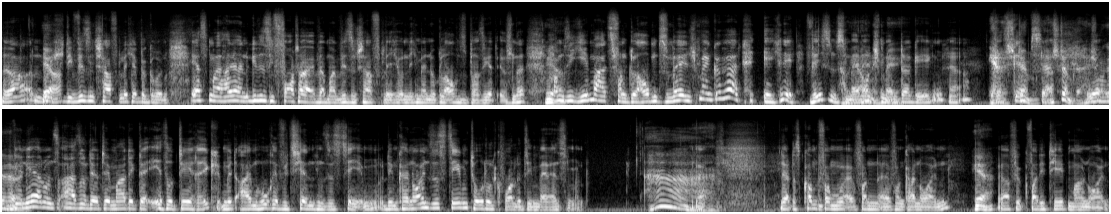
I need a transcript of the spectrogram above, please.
ja, durch Ja. die wissenschaftliche Begründung. Erstmal hat ja einen gewissen Vorteil, wenn man wissenschaftlich und nicht mehr nur glaubensbasiert ist. Ne? Ja. Haben Sie jemals von Glaubensmanagement gehört? Ich nicht. Wissensmanagement nee. dagegen. Ja, Ja, das stimmt, gibt's, das stimmt, das hab ich wir, schon gehört. Wir nähern uns also der Thematik der Esoterik mit einem hocheffizienten System, dem K9-System Total Quality Management. Ah, Ja. Ja, das kommt vom, äh, von, äh, von K9. ja. Ja, für Qualität mal 9.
